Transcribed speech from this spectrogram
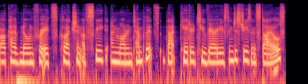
are kind of known for its collection of sleek and modern templates that cater to various industries and styles.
